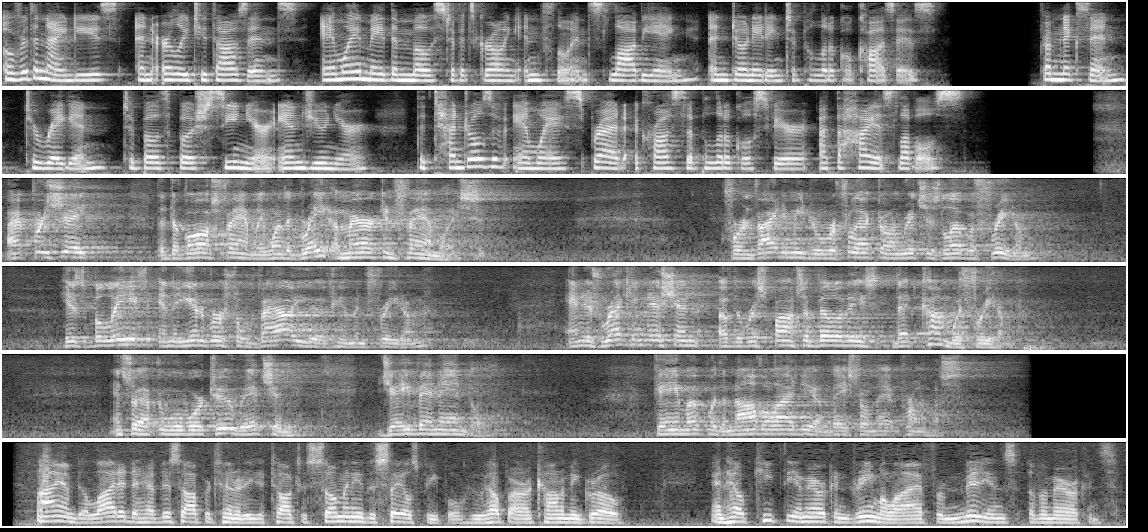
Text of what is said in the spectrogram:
Over the 90s and early 2000s, Amway made the most of its growing influence lobbying and donating to political causes. From Nixon to Reagan to both Bush Sr. and Jr., the tendrils of Amway spread across the political sphere at the highest levels. I appreciate the DeVos family, one of the great American families, for inviting me to reflect on Rich's love of freedom, his belief in the universal value of human freedom, and his recognition of the responsibilities that come with freedom. And so after World War II, Rich and Jay Van Andel came up with a novel idea based on that promise. I am delighted to have this opportunity to talk to so many of the salespeople who help our economy grow and help keep the American dream alive for millions of Americans.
